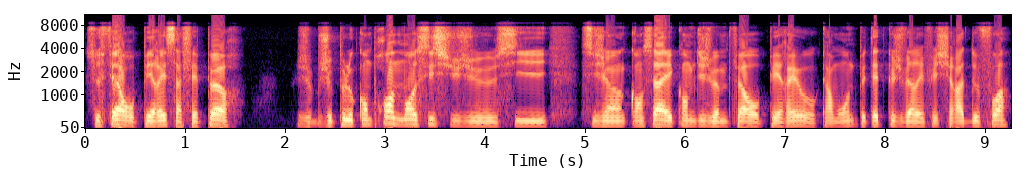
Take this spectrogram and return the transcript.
se faire opérer, ça fait peur. Je, peux le comprendre. Moi aussi, si j'ai un cancer et qu'on me dit je vais me faire opérer au Cameroun, peut-être que je vais réfléchir à deux fois.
